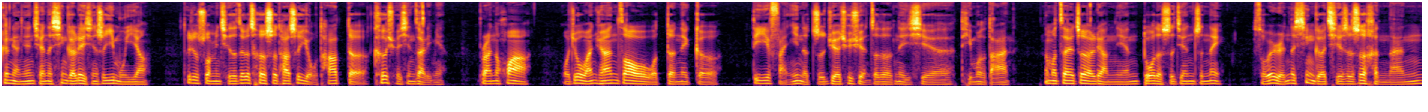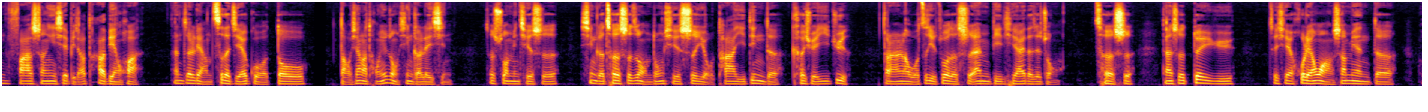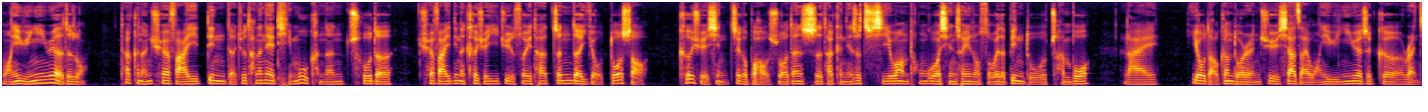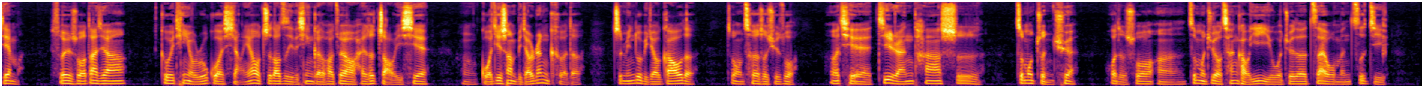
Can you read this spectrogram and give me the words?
跟两年前的性格类型是一模一样，这就说明其实这个测试它是有它的科学性在里面，不然的话，我就完全按照我的那个第一反应的直觉去选择的那些题目的答案。那么在这两年多的时间之内，所谓人的性格其实是很难发生一些比较大的变化，但这两次的结果都导向了同一种性格类型，这说明其实。性格测试这种东西是有它一定的科学依据的。当然了，我自己做的是 MBTI 的这种测试，但是对于这些互联网上面的网易云音乐的这种，它可能缺乏一定的，就它的那些题目可能出的缺乏一定的科学依据，所以它真的有多少科学性，这个不好说。但是它肯定是希望通过形成一种所谓的病毒传播，来诱导更多人去下载网易云音乐这个软件嘛。所以说，大家各位听友，如果想要知道自己的性格的话，最好还是找一些嗯国际上比较认可的、知名度比较高的这种测试去做。而且，既然它是这么准确，或者说嗯这么具有参考意义，我觉得在我们自己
